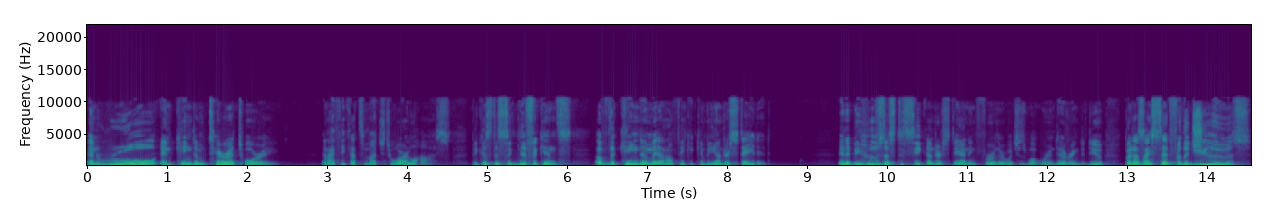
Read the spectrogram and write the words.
and rule and kingdom territory. And I think that's much to our loss because the significance of the kingdom, I don't think it can be understated. And it behooves us to seek understanding further, which is what we're endeavoring to do. But as I said, for the Jews,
